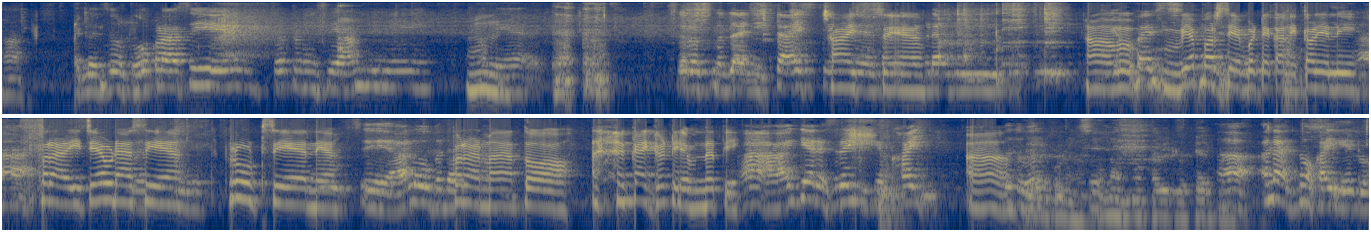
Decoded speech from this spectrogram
હા. એટલે જો ઢોકળા છે ચટણી છે આંબલીની સરસ મજાની છાશ છાશ છે. બટેકાની તળેલી ફરાળી ચેવડા છે ફ્રૂટ છે ને છે હાલો બધા. ફરાળમાં તો કાંઈ ઘટે એમ નથી. હા અગિયારસ રહી કે ખાઈ. હા. અનાજ નો ખાઈ એટલો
